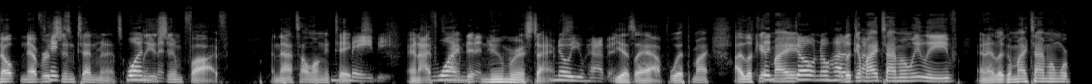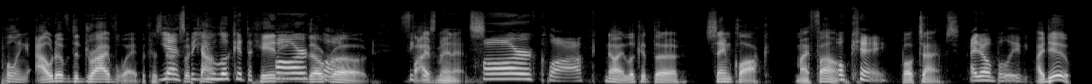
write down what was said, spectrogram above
Nope, never takes assume 10 minutes. one Only minute. assume five. And that's how long it takes. Maybe. And I've One timed it minute. numerous times. No, you haven't. Yes, I have. With my, I look Then at my, you don't know how I to look at my time. when we leave, and I look at my time when we're pulling out of the driveway because Yes, that's what but you counts. look at the Hitting car the clock. road. Because Five the minutes. Car clock. No, I look at the same clock, my phone, Okay. both times. I don't believe you. I do.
